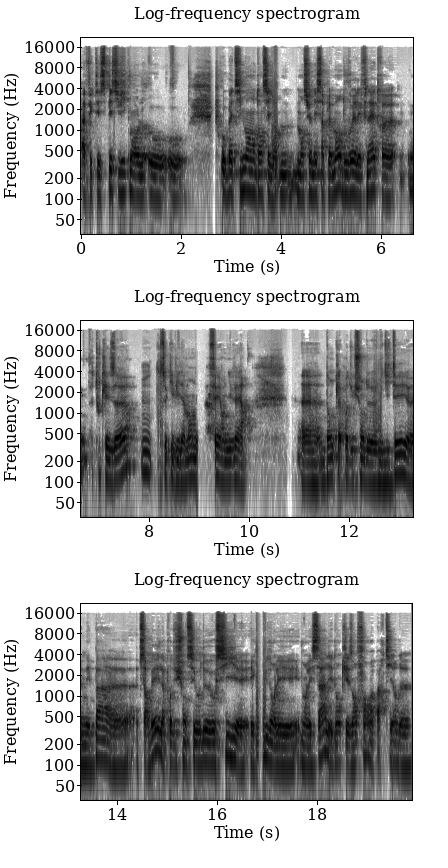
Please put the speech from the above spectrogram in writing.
affectés spécifiquement aux au, bâtiments d'enseignement mentionnaient simplement d'ouvrir les fenêtres euh, toutes les heures, mm. ce qui évidemment n'est pas fait en hiver. Donc la production de l'humidité n'est pas absorbée, la production de CO2 aussi est, est dans les dans les salles et donc les enfants à partir de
